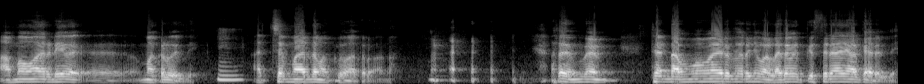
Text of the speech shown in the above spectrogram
അമ്മമാരുടെ മക്കളും അല്ലേ അച്ഛന്മാരുടെ മക്കൾ മാത്രമാണ്. അതെന്താണ്? രണ്ടമ്മമാരെന്ന് പറഞ്ഞ് വളരെ വ്യത്യസ്തരായ ആൾക്കാരല്ലേ?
